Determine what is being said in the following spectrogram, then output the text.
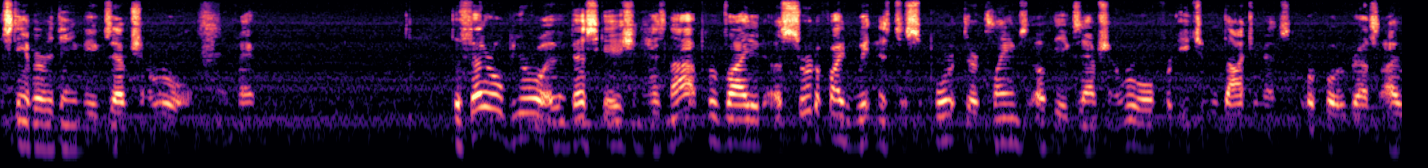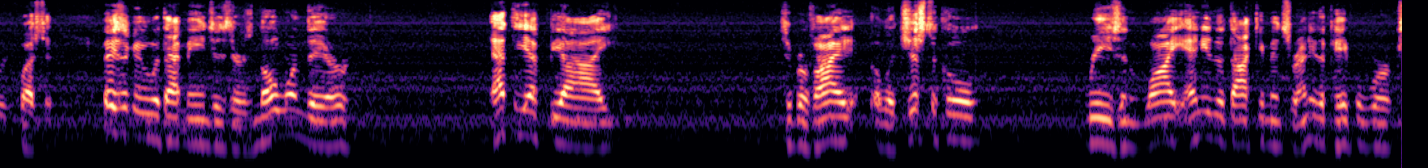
stamp everything in the exemption rule. The Federal Bureau of Investigation has not provided a certified witness to support their claims of the exemption rule for each of the documents or photographs I requested. Basically, what that means is there's no one there at the FBI to provide a logistical reason why any of the documents or any of the paperwork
